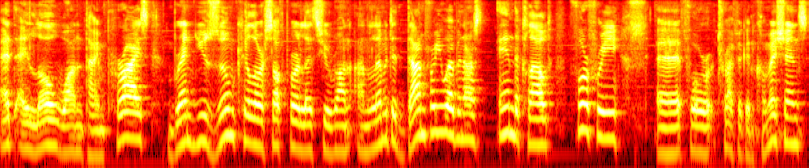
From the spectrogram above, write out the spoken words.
at a low one-time price. Brand new zoom killer software lets you run unlimited done for you webinars in the cloud for free uh, for traffic and commissions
